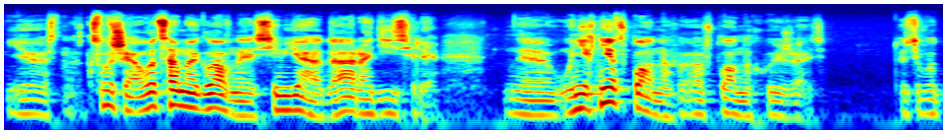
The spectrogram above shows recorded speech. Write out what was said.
Ясно. Слушай, а вот самое главное, семья, да, родители. Э, у них нет в планах, в планах уезжать? То есть вот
